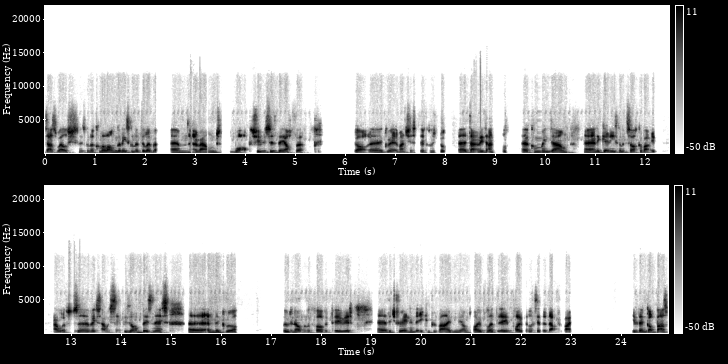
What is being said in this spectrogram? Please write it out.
Daz Welsh is going to come along and he's going to deliver um, around what opportunities they offer. Got uh, Greater Manchester Construct, uh, Danny Daniels coming down, and again he's going to talk about out of service, how he set up his own business, uh, and the growth, including over the COVID period, uh, the training that he can provide and the employability, employability that that provides. You've then got Baz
